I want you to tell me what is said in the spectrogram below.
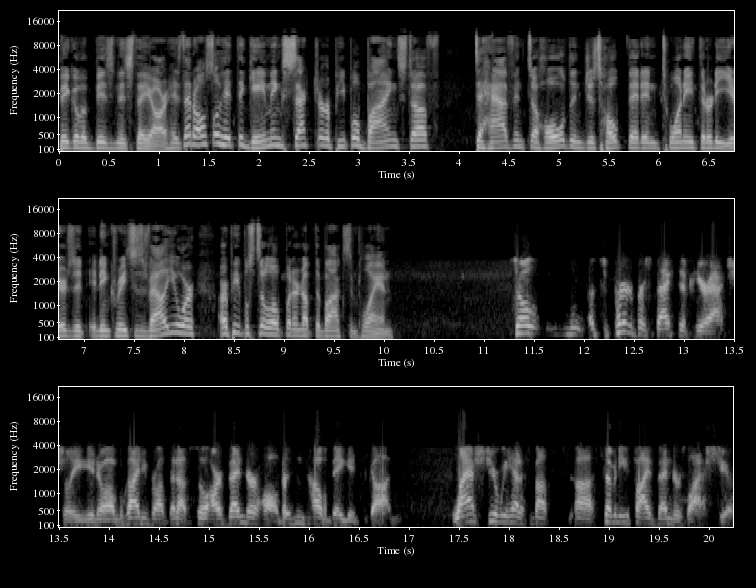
big of a business they are. Has that also hit the gaming sector? Are people buying stuff to have and to hold and just hope that in 20, 30 years it, it increases value? Or are people still opening up the box and playing? So to put it in perspective here, actually, you know, I'm glad you brought that up. So our vendor hall, this is how big it's gotten. Last year we had about uh, 75 vendors last year.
